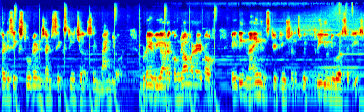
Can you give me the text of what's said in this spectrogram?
36 students and six teachers in Bangalore. Today, we are a conglomerate of 89 institutions with three universities,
